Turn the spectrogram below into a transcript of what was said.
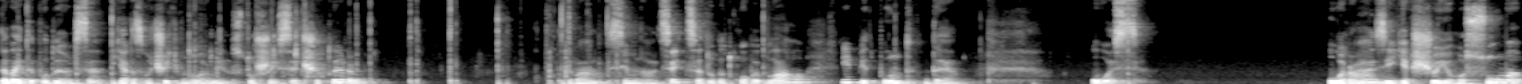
Давайте подивимося, як звучить в нормі 164 2,17 це додаткове благо і підпункт Д. Ось. У разі, якщо його сума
